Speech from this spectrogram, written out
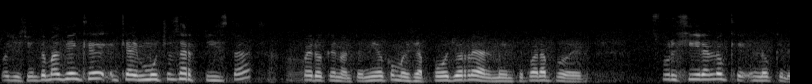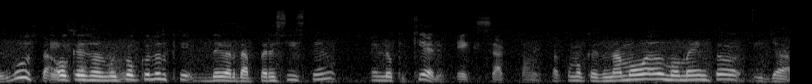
Pues yo siento más bien que, que hay muchos artistas, pero que no han tenido como ese apoyo realmente para poder surgir en lo que, en lo que les gusta, o que son muy pocos los que de verdad persisten en lo que quieren. Exactamente. O sea, como que es una moda, un momento y ya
